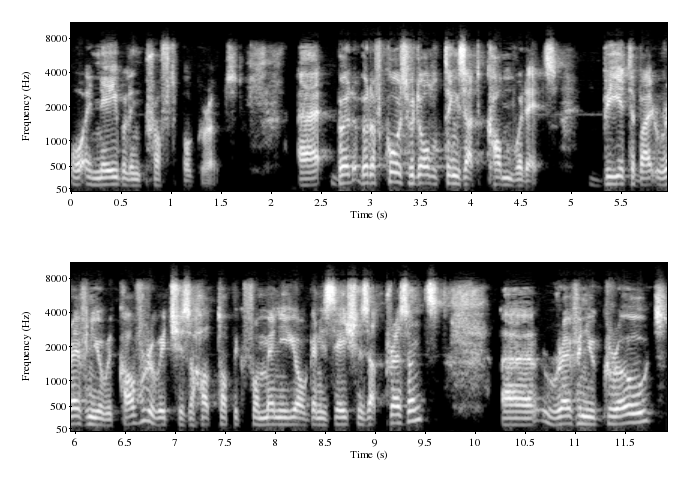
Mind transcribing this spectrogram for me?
or enabling profitable growth. Uh, but, but of course, with all the things that come with it, be it about revenue recovery, which is a hot topic for many organizations at present, uh, revenue growth,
